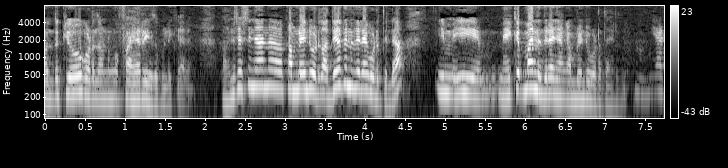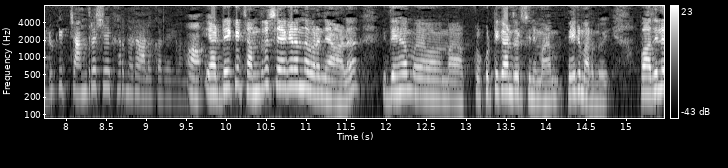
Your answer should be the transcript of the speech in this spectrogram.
എന്തൊക്കെയോ കൊടുന്നുണ്ടെങ്കിൽ ഫയർ ചെയ്തു പുള്ളിക്കാരൻ. അപ്പം അതിനുശേഷം ഞാൻ കംപ്ലൈന്റ് കൊടുത്തു. അദ്ദേഹത്തിനെതിരെ കൊടുത്തില്ല. ഈ മേക്കപ്പ് മാനെതിരെ ഞാൻ കംപ്ലൈന്റ് കൊടുത്തായിരുന്നു. അഡ്വക്കേറ്റ് ചന്ദ്രശേഖർ ഈ അഡ്വക്കേറ്റ് ചന്ദ്രശേഖരൻ എന്ന് പറഞ്ഞ ആൾ ഇദ്ദേഹം കുട്ടിക്കാലത്ത് ഒരു സിനിമ പേര് മറന്നുപോയി. അപ്പൊ അതിൽ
